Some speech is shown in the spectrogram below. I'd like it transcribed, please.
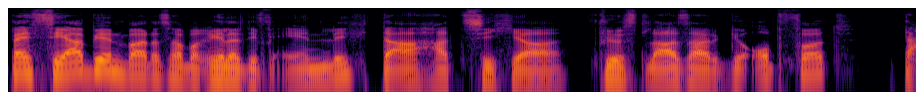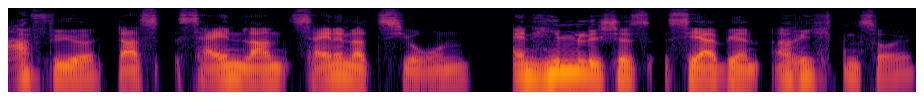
Bei Serbien war das aber relativ ähnlich. Da hat sich ja Fürst Lazar geopfert dafür, dass sein Land, seine Nation ein himmlisches Serbien errichten soll.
